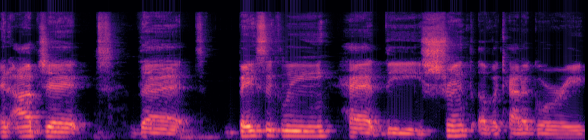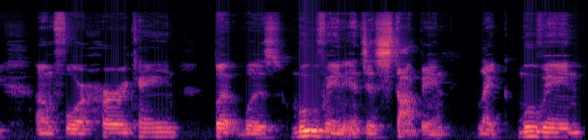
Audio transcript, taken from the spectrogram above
an object that basically had the strength of a category um, for hurricane, but was moving and just stopping, like moving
